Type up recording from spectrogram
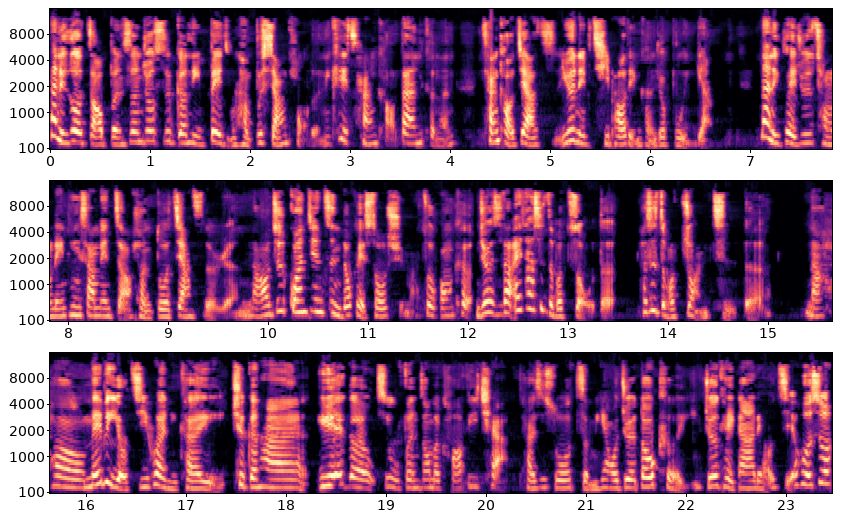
那你如果找本身就是跟你背景很不相同的，你可以参考，但可能参考价值，因为你起跑点可能就不一样。那你可以就是从聆听上面找很多这样子的人，然后就是关键字你都可以搜寻嘛，做功课，你就会知道，哎，他是怎么走的，他是怎么转职的，然后 maybe 有机会你可以去跟他约个十五分钟的 coffee chat，还是说怎么样？我觉得都可以，就是可以跟他了解，或者说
